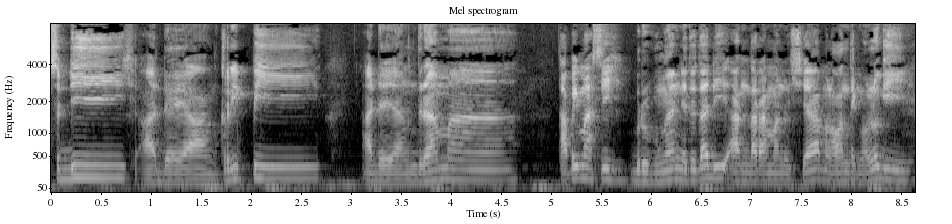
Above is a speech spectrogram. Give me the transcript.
sedih ada yang creepy ada yang drama. Tapi masih berhubungan itu tadi antara manusia melawan teknologi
